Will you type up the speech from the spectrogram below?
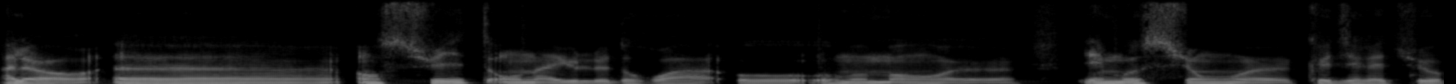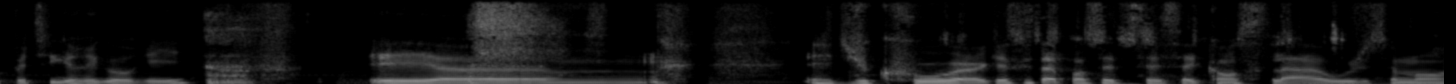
Alors, euh, ensuite, on a eu le droit au, au moment euh, émotion. Euh, que dirais-tu au petit Grégory? Et euh, et du coup, euh, qu'est-ce que tu as pensé de ces séquences-là où justement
